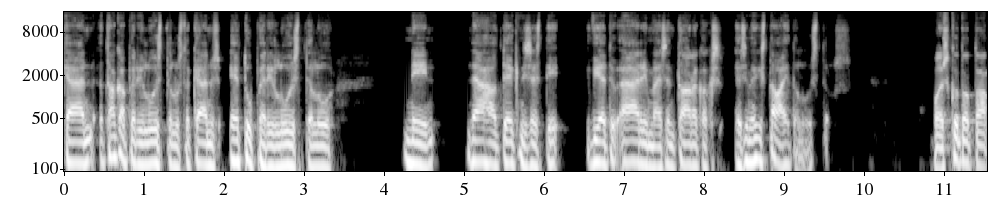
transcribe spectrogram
kään, takaperiluistelusta käännös etuperiluisteluun, niin nämähän on teknisesti viety äärimmäisen tarkaksi esimerkiksi taitoluistelussa. Olisiko tota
